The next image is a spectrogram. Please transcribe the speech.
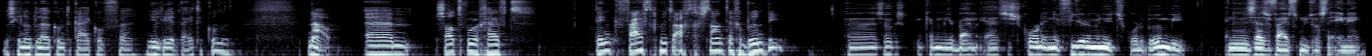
Misschien ook leuk om te kijken of eh, jullie het beter konden. Nou, ehm Salzburg heeft, ik denk, 50 minuten achtergestaan tegen Brøndby. eh, zo, ik heb hem hier bij me. Ja, ze scoorden in de vierde minuut, scoorde Brumby. En in de 56 minuut was de 1-1.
